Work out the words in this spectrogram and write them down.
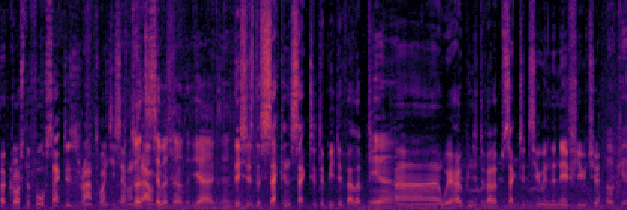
Across the four sectors is around 27,000. 27,000, yeah, exactly. This is the second sector to be developed. Yeah. Uh, we're hoping to develop sector two in the near future. Okay.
